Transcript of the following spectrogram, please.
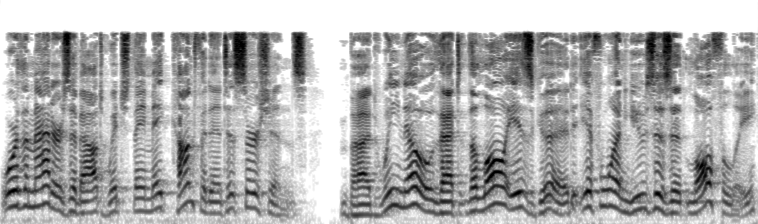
or the matters about which they make confident assertions. But we know that the law is good if one uses it lawfully,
